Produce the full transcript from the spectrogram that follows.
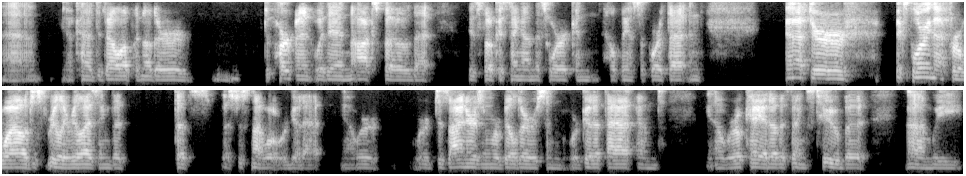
uh, you know, kind of develop another department within Oxbow that is focusing on this work and helping us support that. And and after exploring that for a while, just really realizing that that's that's just not what we're good at. You know, we're we're designers and we're builders and we're good at that, and you know, we're okay at other things too. But um, we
